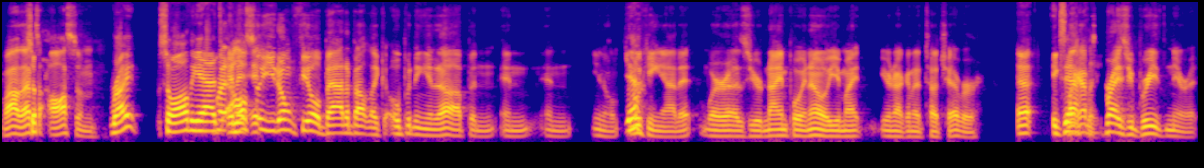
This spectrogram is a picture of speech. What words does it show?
Wow, that's So- awesome. Right. So all the ads. But it- also, it- you don't feel bad about like opening it up and and and you know Yeah. looking at it. Whereas your 9.0, you might you're not going to touch ever. uh, Like, I'm exactly. surprised you breathed near it.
